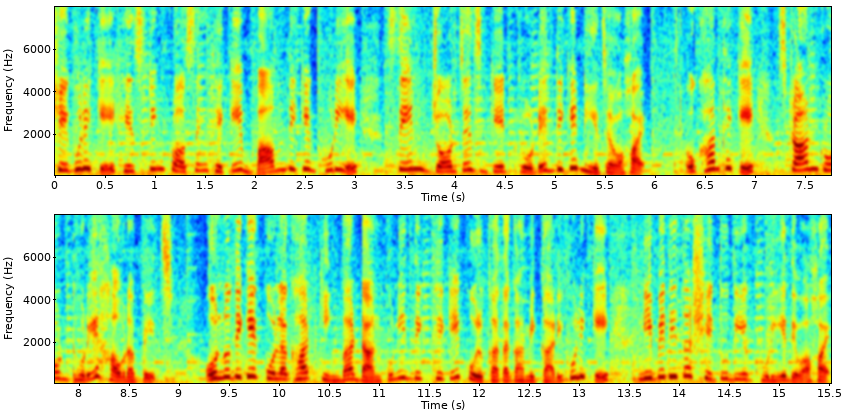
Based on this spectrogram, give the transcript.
সেগুলিকে হেস্টিং ক্রসিং থেকে বাম দিকে ঘুরিয়ে সেন্ট জর্জেস গেট রোডের দিকে নিয়ে যাওয়া হয়। ওখান থেকে স্ট্রান রোড ধরে হাওড়া ব্রিজ। অন্যদিকে কোলাঘাট কিংবা ডানকুনির দিক থেকে কলকাতাগামী গাড়িগুলিকে নিবেদিতা সেতু দিয়ে ঘুরিয়ে দেওয়া হয়।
